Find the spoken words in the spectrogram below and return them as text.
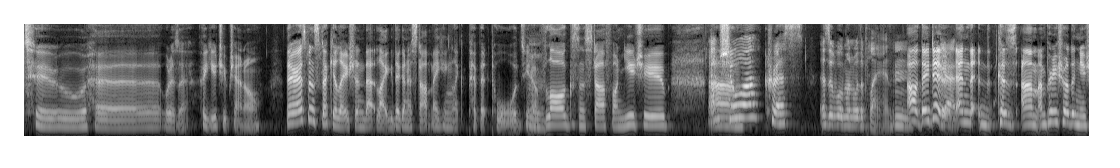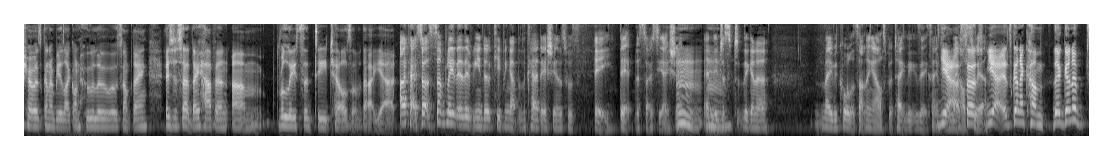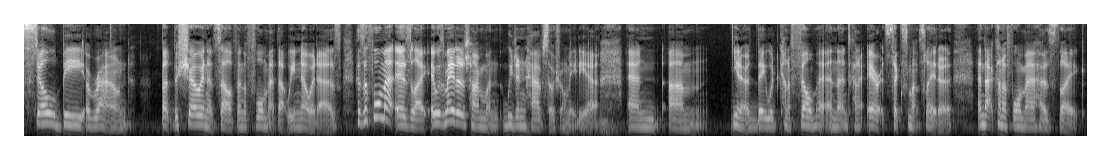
to her, what is it, her YouTube channel. There has been speculation that like they're going to start making like pivot towards you know vlogs and stuff on YouTube. I'm Um, sure Kris is a woman with a plan. Oh, they do, Yeah. and because um, I'm pretty sure the new show is going to be like on Hulu or something. It's just that they haven't um, released the details of that yet. Okay, so it's simply that they've ended up keeping up with the Kardashians with E, that association, Mm, and they're just they're gonna maybe call it something else, but take the exact same. Yeah, so it's, yeah, it's going to come. They're going to still be around, but the show in itself and the format that we know it as, because the format is like it was made at a time when we didn't have social media, and um, you know they would kind of film it and then kind of air it six months later, and that kind of format has like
